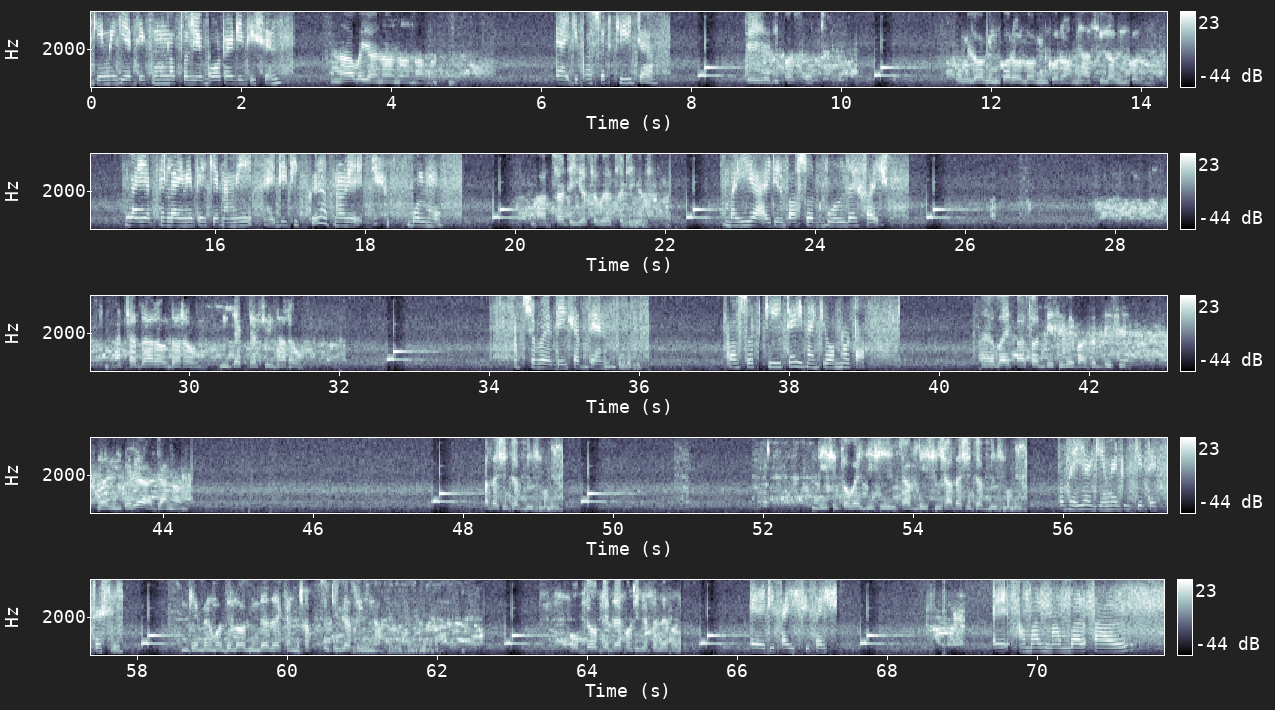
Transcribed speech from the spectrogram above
গেমে গিয়ে দেখুন না তো যে বট আইডি দিছেন। না ভাইয়া না না না। আইডি পাসওয়ার্ড কি এটা? কে আইডি পাসওয়ার্ড লগ ইন করো লগ ইন করো আমি আসি লগ ইন করো। ভাই আপনি লাইনে থাকেন আমি আইডি ঠিক করে আপনারে বলব। আচ্ছা ঠিক আছে ভাই আচ্ছা ঠিক আছে। ভাইয়া আইডির পাসওয়ার্ড ভুল দেখায়। আচ্ছা দাঁড়াও দাঁড়াও আমি দেখতেছি দাঁড়াও। আচ্ছা ভাই দেখা দেন। পাসওয়ার্ড কি এটাই নাকি অন্যটা? হ্যাঁ ভাই পাসওয়ার্ড দিছি ভাই পাসওয়ার্ড দিছি। লগ ইন করে জানো সাতাশি চাপ দিছি। দিছি তো ভাই দিছি চাপ দিছি সাতাশি চাপ দিছি। ভাইয়া গেমে ঢুকে দেখতেছি। গেমের মধ্যে লগ ইন দা দেখেন সবকিছু ঠিক আছে কিনা। ওকে ওকে দেখো ঠিক আছে দেখো। আইডি পাইছি পাইছি। আমার নাম্বার আর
